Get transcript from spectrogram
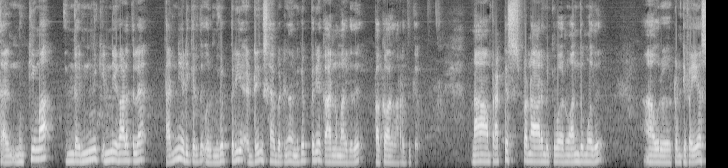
த முக்கியமாக இந்த இன்னைக்கு இன்றைய காலத்தில் தண்ணி அடிக்கிறது ஒரு மிகப்பெரிய ட்ரிங்க்ஸ் ஹேபிட்டுங்க அது மிகப்பெரிய காரணமாக இருக்குது பக்கவாதம் வர்றதுக்கு. நான் ப்ராக்டிஸ் பண்ண ஆரம்பிக்க வரும் வந்தும்போது ஒரு டுவெண்ட்டி ஃபைவ் இயர்ஸ்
